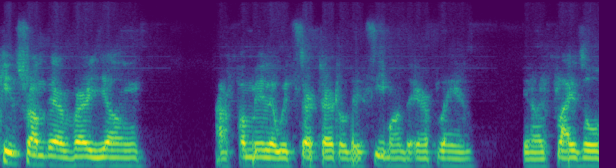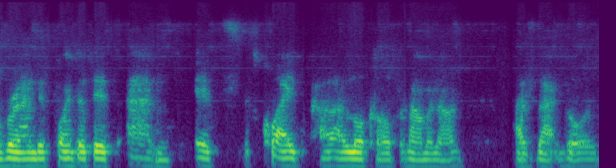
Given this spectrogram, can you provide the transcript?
Kids from they're very young are familiar with Sir Turtle. They see him on the airplane. You know, it flies over and they point at it, and it's, it's quite a local phenomenon as that goes.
